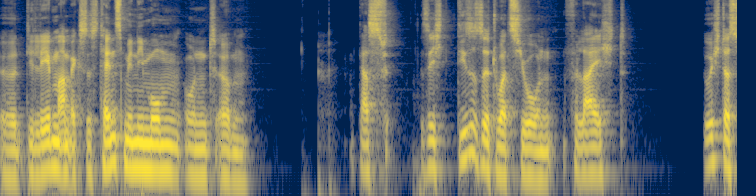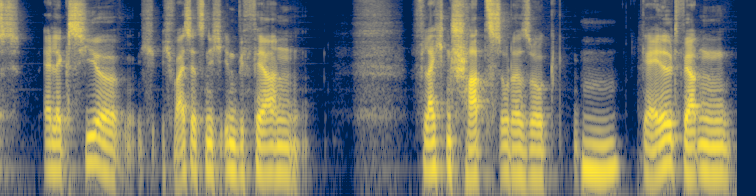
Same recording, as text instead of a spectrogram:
äh, die leben am Existenzminimum und ähm, dass sich diese Situation vielleicht durch das Elixier, ich, ich weiß jetzt nicht, inwiefern vielleicht ein Schatz oder so. Mhm. Geld. Wir hatten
